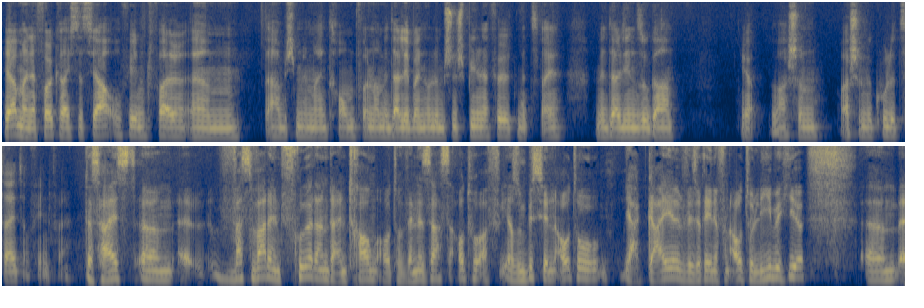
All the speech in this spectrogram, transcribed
ja, mein erfolgreichstes Jahr auf jeden Fall. Ähm, da habe ich mir meinen Traum von einer Medaille bei den Olympischen Spielen erfüllt, mit zwei Medaillen sogar ja, war schon, war schon eine coole Zeit auf jeden Fall. Das heißt, ähm, was war denn früher dann dein Traumauto? Wenn du sagst, Auto, ja, so ein bisschen Auto, ja, geil, wir reden ja von Autoliebe hier. Ähm, äh,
